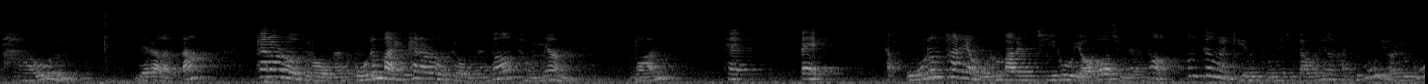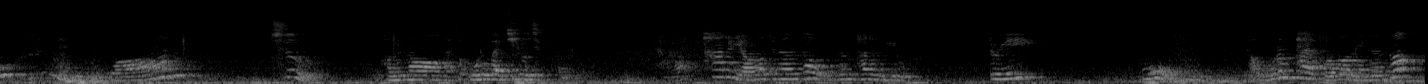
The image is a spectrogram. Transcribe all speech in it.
down. 내려갔다. parallel로 들어오면서 오른발이 parallel로 들어오면서 정면. one step back 자, 오른팔이랑 오른발을 뒤로 열어주면서 손 손등을 계속 보내준다고 생각하시고 열고 one, two 건너가서 오른발 뒤로 짚고. 자 팔을 열어주면서 오른팔은 위로. three, four. 자 오른팔 걷어내면서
